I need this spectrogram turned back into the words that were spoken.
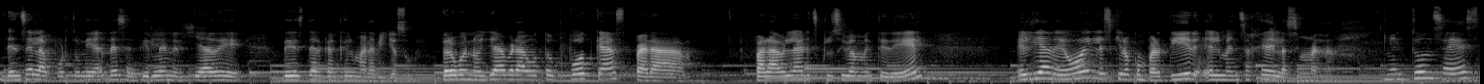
Dense la oportunidad de sentir la energía de, de este arcángel maravilloso. Pero bueno, ya habrá otro podcast para, para hablar exclusivamente de él. El día de hoy les quiero compartir el mensaje de la semana. Entonces,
